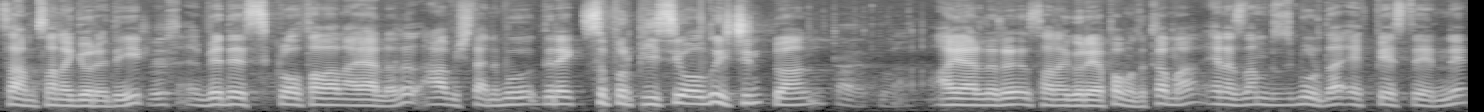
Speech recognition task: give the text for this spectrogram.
tam sana göre değil. Ve- Ve de scroll falan ayarları. Abi işte hani bu direkt sıfır PC olduğu için şu an ayarları sana göre yapamadık ama en azından biz burada FPS değerini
